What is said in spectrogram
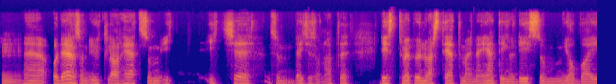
Mm. Eh, og det er en sånn uklarhet som ikke som, Det er ikke sånn at de som er på universitetet, mener én ting, og de som jobber i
